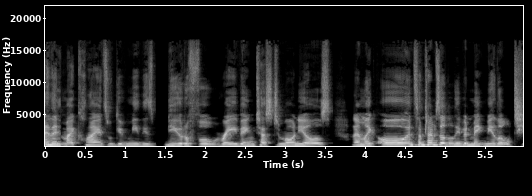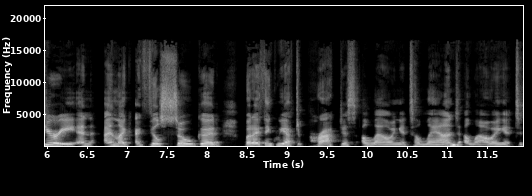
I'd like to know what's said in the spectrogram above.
And then my clients will give me these beautiful raving testimonials. And I'm like, oh, and sometimes it'll even make me a little teary. And and like I feel so good. But I think we have to practice allowing it to land, allowing it to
